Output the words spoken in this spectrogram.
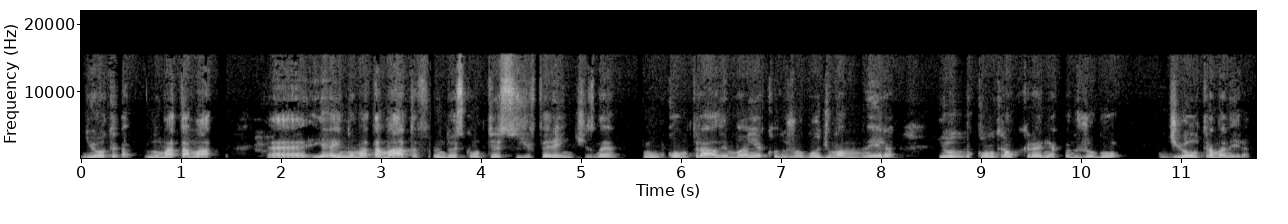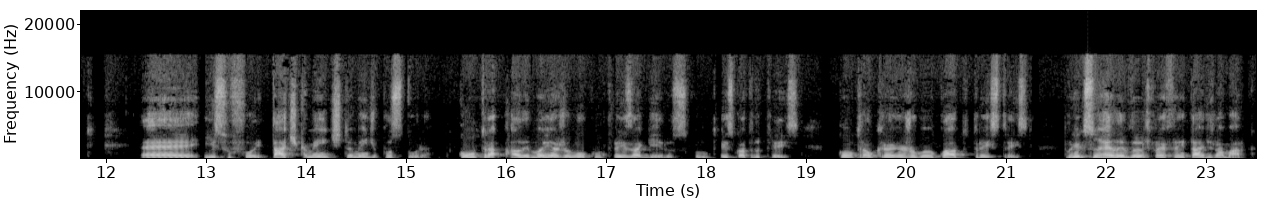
e outra no mata-mata. É, e aí, no mata-mata, foram dois contextos diferentes, né? Um contra a Alemanha, quando jogou de uma maneira, e outro contra a Ucrânia, quando jogou de outra maneira. É, isso foi taticamente também de postura. Contra a Alemanha jogou com três zagueiros, com 3-4-3. Contra a Ucrânia jogou 4-3-3. Por que isso é relevante para enfrentar a Dinamarca?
